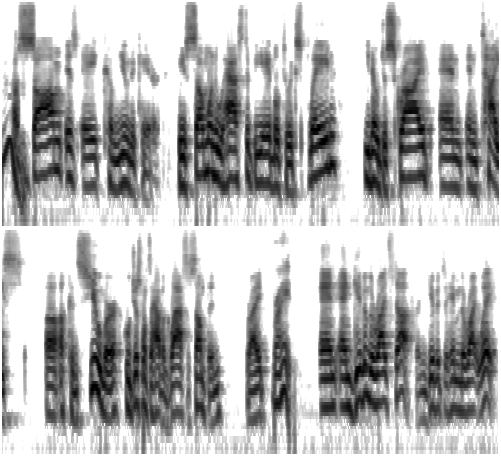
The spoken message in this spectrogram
A somm is a communicator. He's someone who has to be able to explain, you know, describe and entice uh, a consumer who just wants to have a glass of something, right? Right. And and give him the right stuff and give it to him the right way.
